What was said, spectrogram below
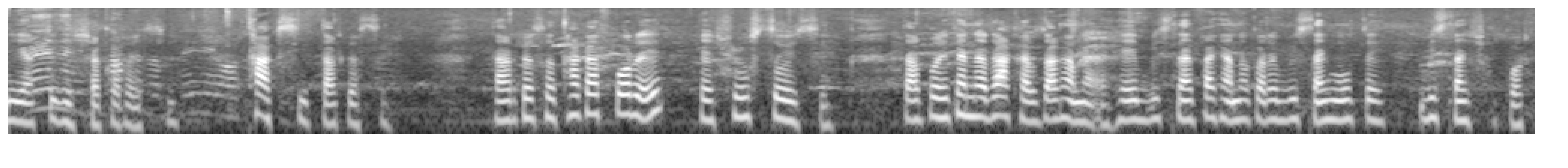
নিয়ে চিকিৎসা করাইছি। থাকছি তার কাছে। তার কাছে থাকার পরে সুস্থ হয়েছে। তারপর এখানে রাখার জায়গা নাই। হে বিছনায় পায়খানা করে, বিছনায় মুতে বিছনায় পড়ে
